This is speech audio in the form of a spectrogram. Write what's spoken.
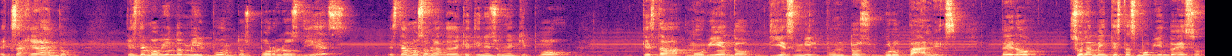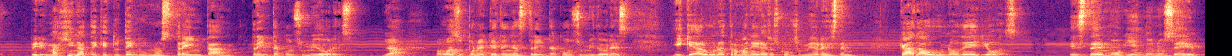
exagerando, que esté moviendo mil puntos por los 10, estamos hablando de que tienes un equipo que está moviendo 10 mil puntos grupales, pero solamente estás moviendo eso. Pero imagínate que tú tengas unos 30, 30 consumidores, ¿ya? Vamos a suponer que tengas 30 consumidores y que de alguna otra manera esos consumidores estén, cada uno de ellos esté moviendo, no sé,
